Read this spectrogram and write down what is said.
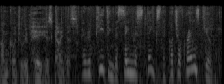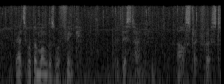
I'm going to repay his kindness. By repeating the same mistakes that got your friends killed. That's what the Mongols will think. But this time, I'll strike first.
